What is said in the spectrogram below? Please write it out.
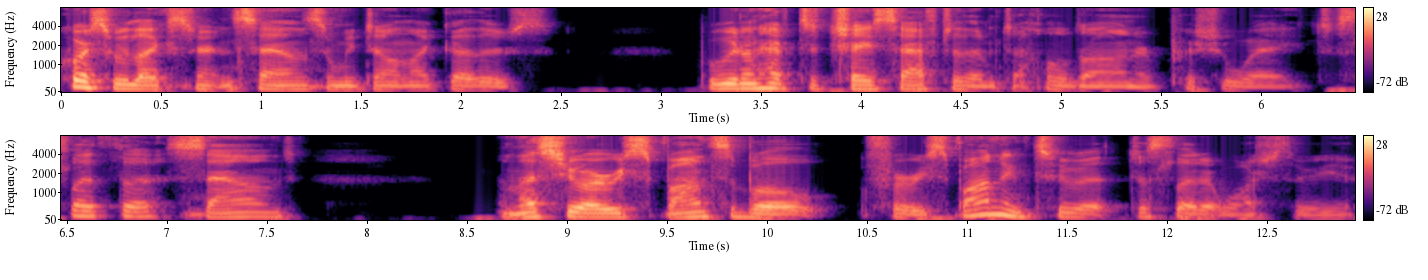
Course, we like certain sounds and we don't like others, but we don't have to chase after them to hold on or push away. Just let the sound, unless you are responsible for responding to it, just let it wash through you.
